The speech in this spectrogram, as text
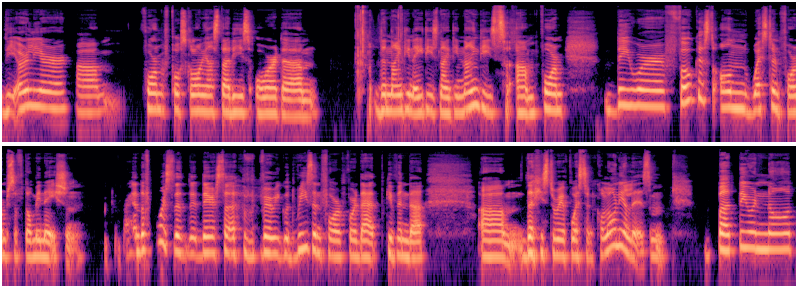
the earlier um, form of post-colonial studies or the um, the 1980s 1990s um, form they were focused on western forms of domination right. and of course the, the, there's a very good reason for for that given the um, the history of western colonialism but they were not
